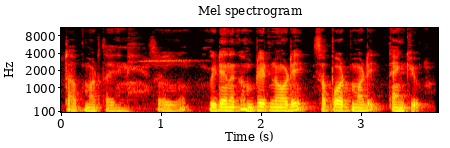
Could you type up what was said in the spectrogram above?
ಸ್ಟಾಪ್ ಮಾಡ್ತಾಯಿದ್ದೀನಿ ಸೊ ವಿಡಿಯೋನ ಕಂಪ್ಲೀಟ್ ನೋಡಿ ಸಪೋರ್ಟ್ ಮಾಡಿ. Thank you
